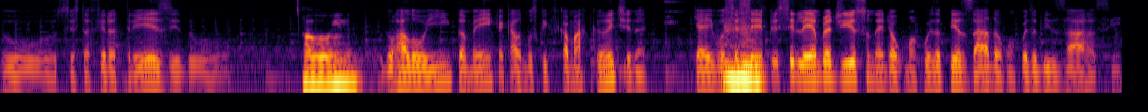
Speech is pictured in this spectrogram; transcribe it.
do Sexta-feira 13, do Halloween, né? do Halloween também, que é aquela música que fica marcante, né? Que aí você Uhum. sempre se lembra disso, né? De alguma coisa pesada, alguma coisa bizarra, assim.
